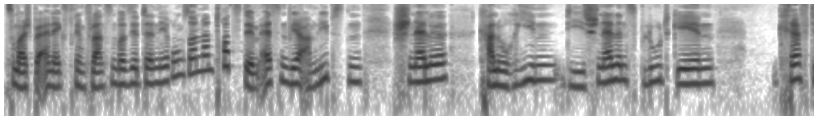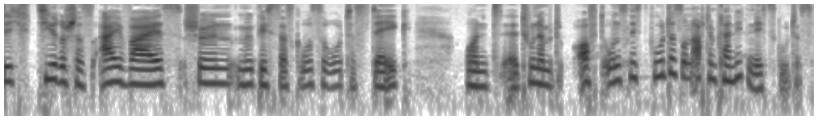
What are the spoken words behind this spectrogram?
zum Beispiel eine extrem pflanzenbasierte Ernährung, sondern trotzdem essen wir am liebsten schnelle Kalorien, die schnell ins Blut gehen, kräftig tierisches Eiweiß, schön möglichst das große rote Steak und äh, tun damit oft uns nichts Gutes und auch dem Planeten nichts Gutes.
